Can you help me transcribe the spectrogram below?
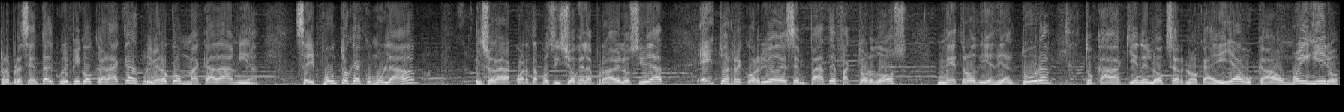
Representa el Club Pico Caracas, primero con Macadamia. Seis puntos que acumulaba. Eso era la cuarta posición en la prueba de velocidad. Esto es recorrido de desempate, factor 2 metro 10 de altura. Tocaba aquí en el Oxer, no caía, buscaba un buen giro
